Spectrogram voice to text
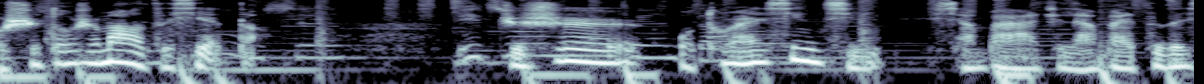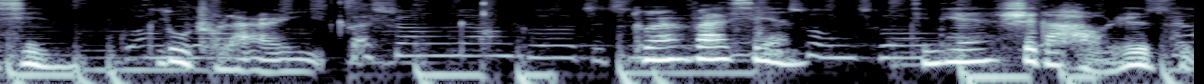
不是都是帽子写的，只是我突然兴起想把这两百字的信录出来而已。突然发现今天是个好日子，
